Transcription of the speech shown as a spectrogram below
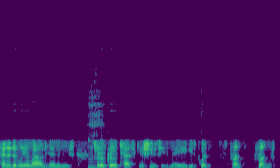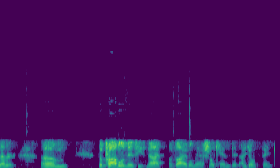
tentatively around him in these mm-hmm. sort of grotesque issues he's made. He's put front front and center. Um, the problem is he's not a viable national candidate, I don't think.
